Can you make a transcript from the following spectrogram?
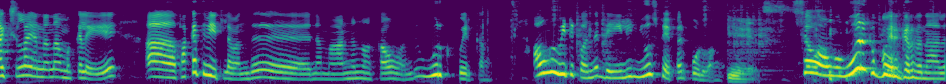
ஆக்சுவலா என்னன்னா மக்களே பக்கத்து வீட்ல வந்து நம்ம அண்ணனும் அக்காவும் வந்து ஊருக்கு போயிருக்காங்க. அவங்க வீட்டுக்கு வந்து டெய்லி நியூஸ் பேப்பர் போடுவாங்க ஸோ அவங்க ஊருக்கு போயிருக்கிறதுனால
